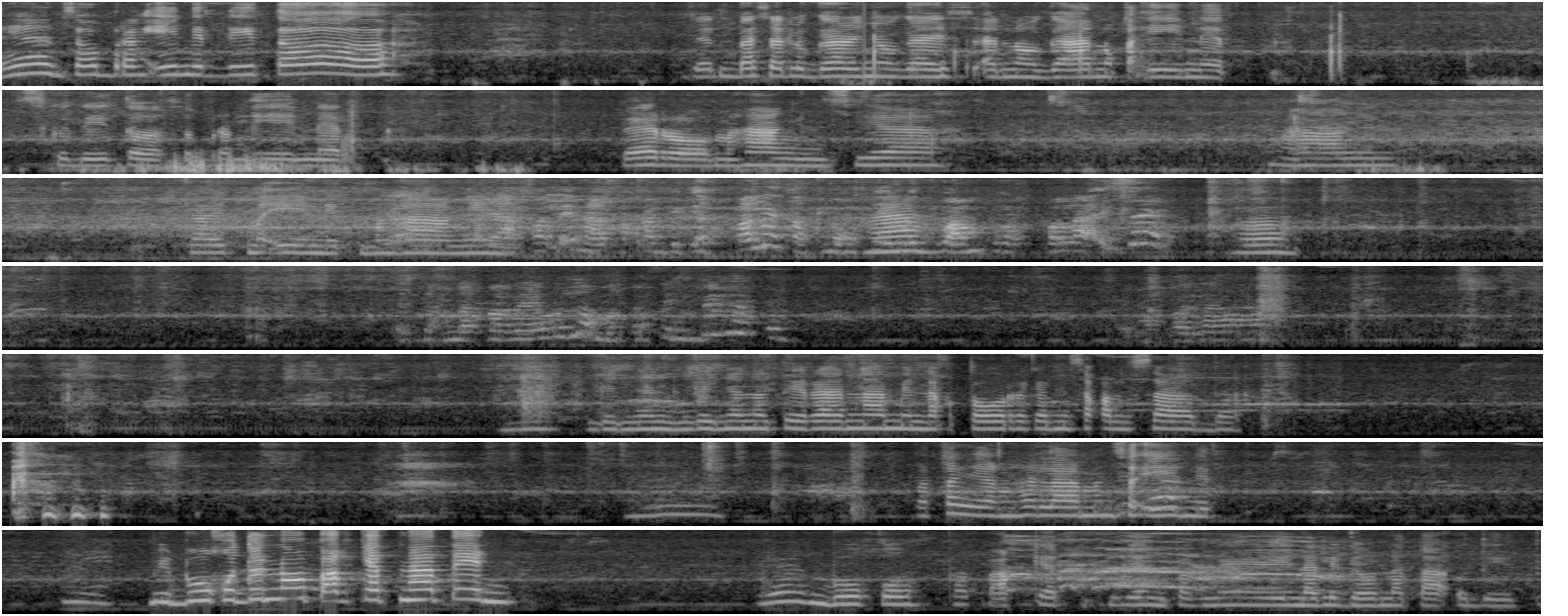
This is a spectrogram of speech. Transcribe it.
Ayan, sobrang init dito. Diyan ba sa lugar nyo guys, ano, gaano kainit? Diyos ko dito, sobrang init. Pero, mahangin siya. Mahangin. Kahit mainit, mahangin. Kaya pala, napakabigat pala. Tatlong kilo, one pala isa. eh. Oh, Ito na pareho lang, magkasing bigat eh. Kaya pala, ganyan, ganyan ang tira namin. Naktore kami sa kalsada. Ay, Patay ang halaman sa init. May buko doon no, paakyat natin. Ayun, buko. Papaakyat. Yan, pag may naligaw na tao dito.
